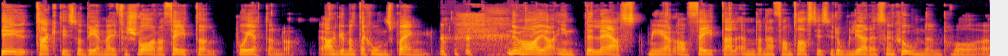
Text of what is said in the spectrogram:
Det är ju taktiskt att be mig försvara Fatal, poeten då. argumentationspoäng. nu har jag inte läst mer av Fatal än den här fantastiskt roliga recensionen på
